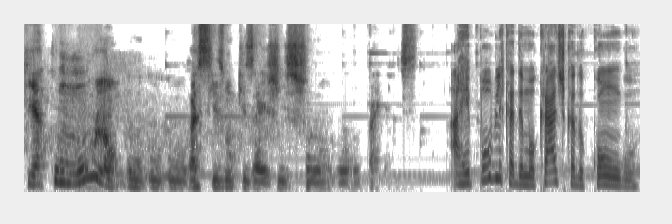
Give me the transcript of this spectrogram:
que acumulam o, o, o racismo que já existe no, no país. A República Democrática do Congo,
